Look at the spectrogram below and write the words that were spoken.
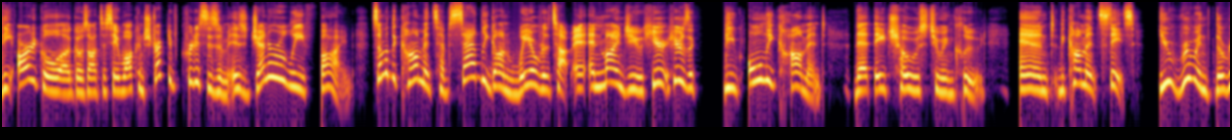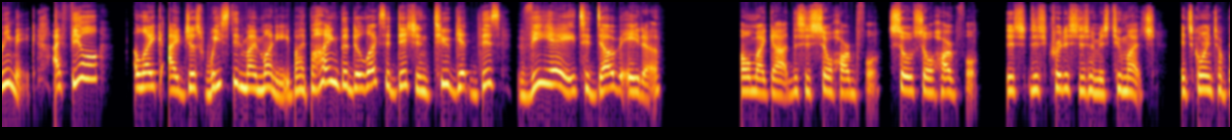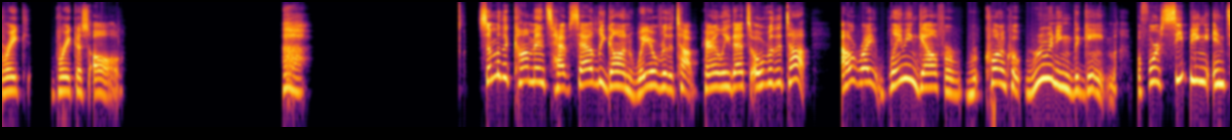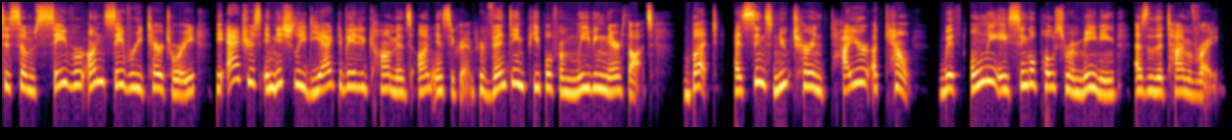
The article uh, goes on to say while constructive criticism is generally fine, some of the comments have sadly gone way over the top. And, and mind you, here here's a, the only comment that they chose to include. And the comment states, You ruined the remake. I feel like I just wasted my money by buying the deluxe edition to get this VA to dub Ada. Oh my god, this is so harmful. So, so harmful. This this criticism is too much. It's going to break break us all. Some of the comments have sadly gone way over the top. Apparently, that's over the top. Outright blaming Gao for quote unquote ruining the game. Before seeping into some savor unsavory territory, the actress initially deactivated comments on Instagram, preventing people from leaving their thoughts, but has since nuked her entire account with only a single post remaining as of the time of writing.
